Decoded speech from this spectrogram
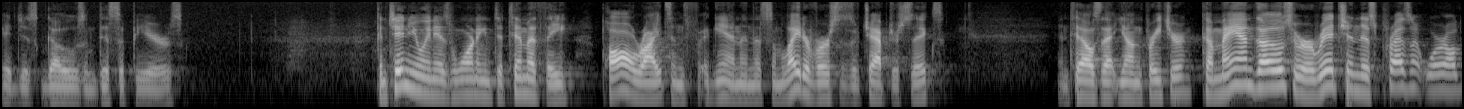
it just goes and disappears. Continuing his warning to Timothy, Paul writes, and again in some later verses of chapter 6, and tells that young preacher, Command those who are rich in this present world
